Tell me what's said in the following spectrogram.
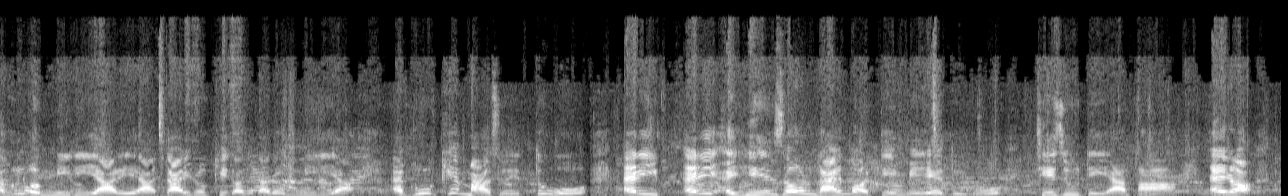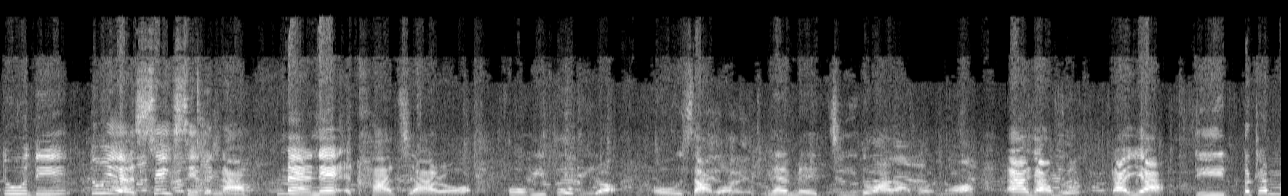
အခုလိုမီဒီယာတွေကတိုင်းတို့ခေတ်တော့တိုင်းတို့မီဒီယာအခုခေတ်မှာဆိုရင်သူ့ကိုအဲ့ဒီအဲ့ဒီအရင်ဆုံး line ပေါ်တင်ပေးတဲ့သူကိုကျေးဇူးတရားပါအဲ့တော့သူဒီသူ့ရဲ့စိတ်စေတနာမှန်တဲ့အခါကျတော့ပို့ပြီးပို့ပြီးတော့ဟိုဥစားပေါ့နာမည်ကြီးသွားတာပေါ့နော်အဲ့ဒါကြောင့်မလို့တာရဒီပထမ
